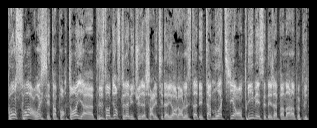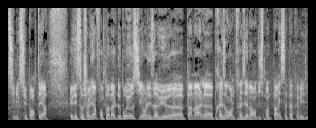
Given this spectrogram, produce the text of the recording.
Bonsoir, ouais c'est important, il y a plus d'ambiance que d'habitude à Charletti d'ailleurs, alors le stade est à moitié rempli mais c'est déjà pas mal, un peu plus de 6000 supporters et les Sochaliens font pas mal de bruit aussi, on les a vus euh, pas mal euh, présents dans le 13e arrondissement de Paris cet après-midi.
